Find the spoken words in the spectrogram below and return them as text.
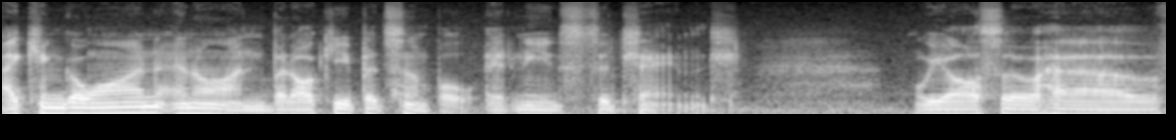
I can go on and on, but I'll keep it simple. It needs to change. We also have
